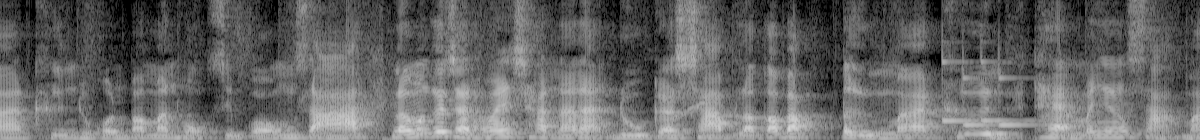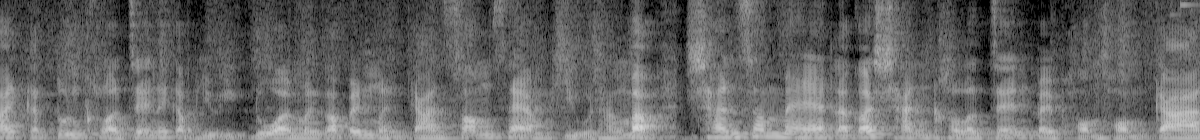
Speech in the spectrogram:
มากขึ้นทุกคนประมาณ 60 กว่าองศา แล้วมันก็จะทำให้ชั้นนั้นอะดูกระชับแล้วก็แบบตึงมากขึ้นแถมมันยังสามารถกระตุ้นคอลลาเจนให้กับผิวอีกด้วย มันก็เป็นเหมือนการซ่อมแซมผิวทั้งแบบชั้นสแมทแล้วก็ชั้นคอลลาเจนไปพร้อมๆกัน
